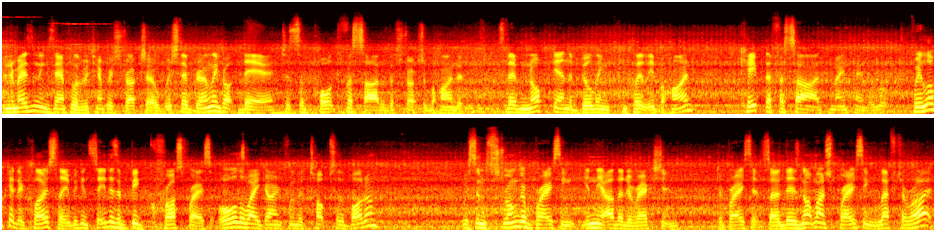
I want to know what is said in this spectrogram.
an amazing example of a temporary structure which they've only got there to support the facade of the structure behind it. So they've knocked down the building completely behind keep the facade to maintain the look. If we look at it closely, we can see there's a big cross brace all the way going from the top to the bottom with some stronger bracing in the other direction to brace it. So there's not much bracing left to right,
